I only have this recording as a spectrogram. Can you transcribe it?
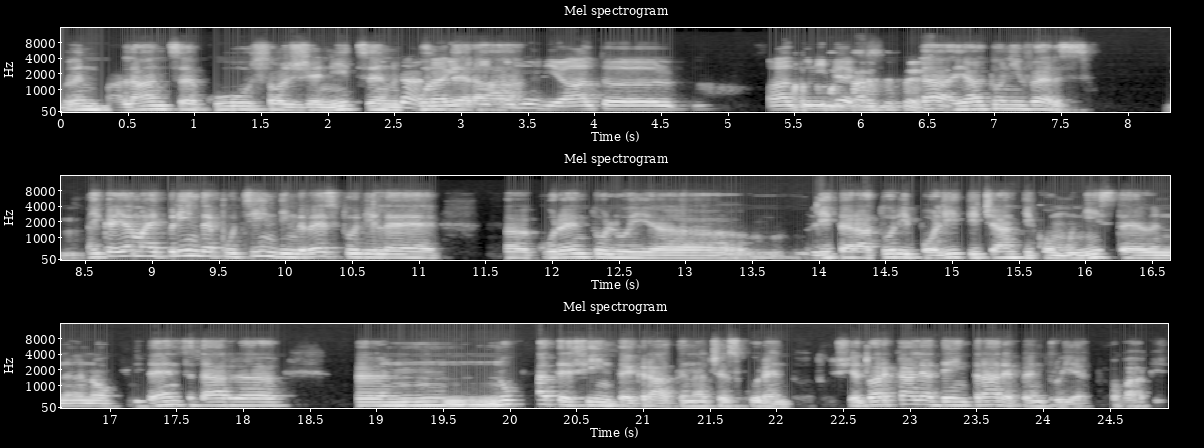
în balanță cu Solzhenitsyn, da, Kundera... Da, comun, e altă, alt univers. Da, e alt univers. Adică el mai prinde puțin din resturile uh, curentului uh, literaturii politice anticomuniste în, în Occident, dar uh, nu poate fi integrat în acest curent totuși. E doar calea de intrare pentru el, probabil.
